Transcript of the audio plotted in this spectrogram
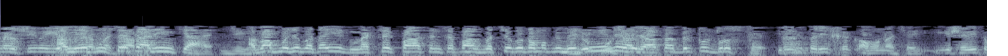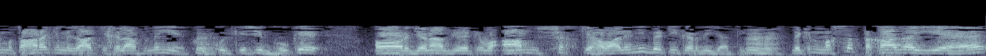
میں اسی میں یہ پوچھتے تعلیم کیا ہے؟ جی۔ اب آپ مجھے بتائیے میٹرک پاس انٹر پاس بچے کو تو ہم اپنی بیٹی نہیں دے جاتا بالکل درست ہے اسی ہاں۔ طریقے کا ہونا چاہیے۔ یہ شریعت متحرہ کے مزاج کے خلاف نہیں ہے۔ ہاں۔ کوئی کسی بھوکے اور جناب جو ہے کہ وہ عام شخص کے حوالے نہیں بیٹی کر دی جاتی۔ ہاں۔ لیکن مقصد تقاضا یہ ہے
